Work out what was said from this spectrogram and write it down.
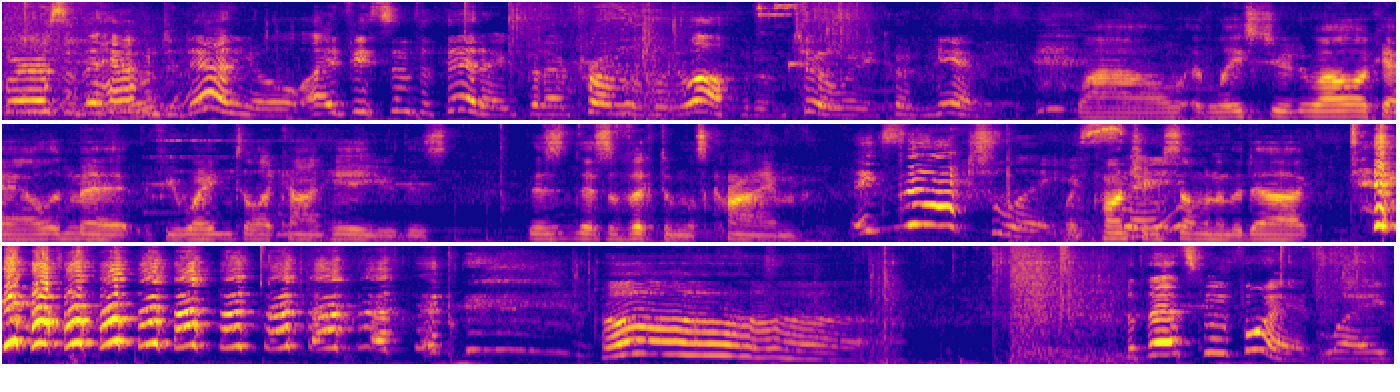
Whereas if it happened to Daniel, I'd be sympathetic, but I'd probably laugh at him too when he couldn't hear me. Wow, at least you. Well, okay, I'll admit, if you wait until I can't hear you, there's there's, there's a victimless crime, Exactly. like punching see? someone in the dark. Ah. But that's my point. Like,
